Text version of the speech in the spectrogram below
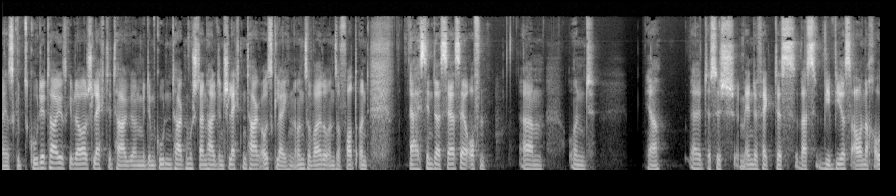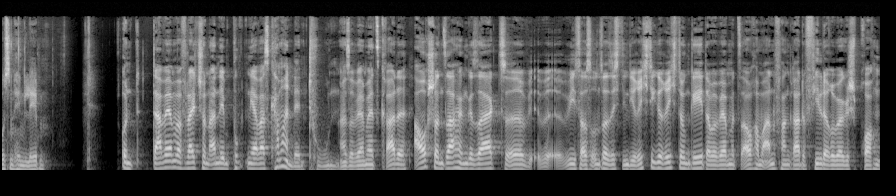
Es gibt gute Tage, es gibt aber schlechte Tage. Und mit dem guten Tag muss dann halt den schlechten Tag ausgleichen und so weiter und so fort. Und äh, sind da sehr, sehr offen. Ähm, und ja, äh, das ist im Endeffekt das, was, wie wir es auch nach außen hin leben. Und da wären wir vielleicht schon an den Punkten, ja, was kann man denn tun? Also wir haben jetzt gerade auch schon Sachen gesagt, äh, wie es aus unserer Sicht in die richtige Richtung geht, aber wir haben jetzt auch am Anfang gerade viel darüber gesprochen,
